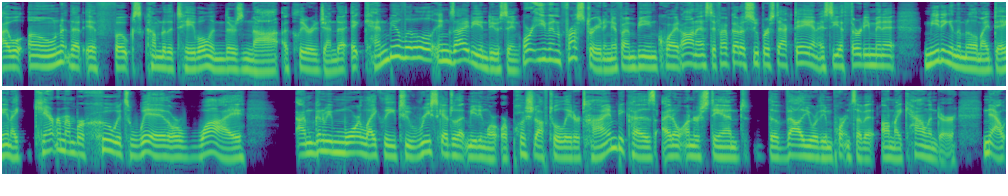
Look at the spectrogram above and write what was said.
I will own that if folks come to the table and there's not a clear agenda, it can be a little anxiety inducing or even frustrating if I'm being quite honest. If I've got a super stacked day and I see a 30 minute meeting in the middle of my day and I can't remember who it's with or why, I'm going to be more likely to reschedule that meeting or, or push it off to a later time because I don't understand the value or the importance of it on my calendar. Now,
